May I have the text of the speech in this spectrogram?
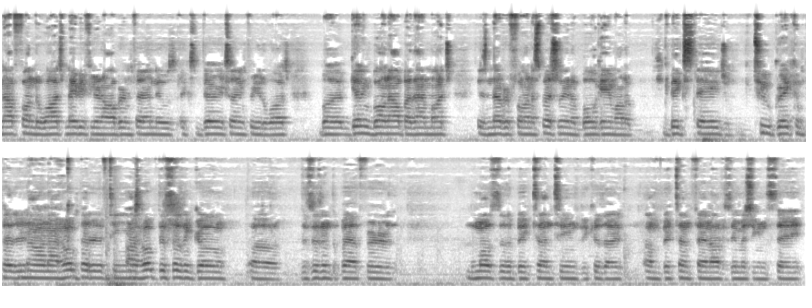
not fun to watch. Maybe if you're an Auburn fan, it was ex- very exciting for you to watch. But getting blown out by that much is never fun, especially in a bowl game on a big stage. Two great competitive, no, and I hope competitive teams. I hope this doesn't go. Uh, this isn't the path for the most of the Big Ten teams because I, I'm a Big Ten fan. Obviously, Michigan State.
